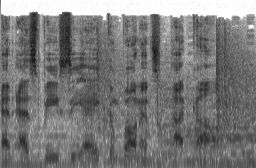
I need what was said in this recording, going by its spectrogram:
at sbcacomponents.com.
